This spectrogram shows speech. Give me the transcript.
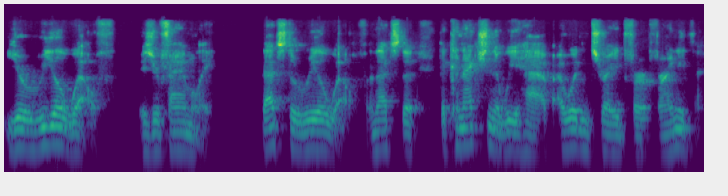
your real wealth is your family. That's the real wealth and that's the the connection that we have. I wouldn't trade for for anything.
